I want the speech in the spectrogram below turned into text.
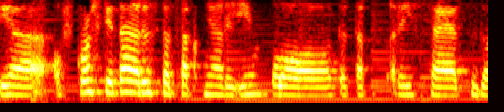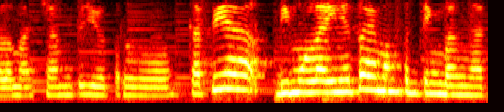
ya of course kita harus tetap nyari info, tetap riset segala macam itu juga perlu. Tapi ya dimulainya tuh emang penting banget.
